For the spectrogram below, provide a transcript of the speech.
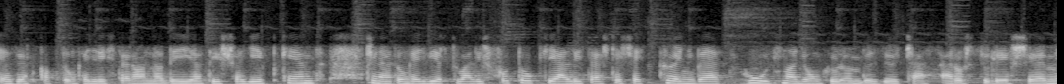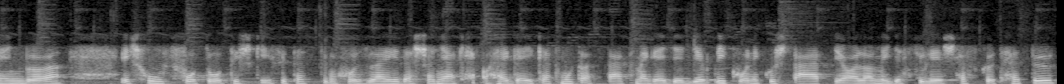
ezért kaptunk egy Richter Anna díjat is egyébként. Csináltunk egy virtuális fotókiállítást és egy könyvet 20 nagyon különböző császáros szülésélményből, és 20 fotót is készítettünk hozzá, édesanyák a hegeiket mutatták meg egy-egy ikonikus tárgyal, ami a szüléshez köthető,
